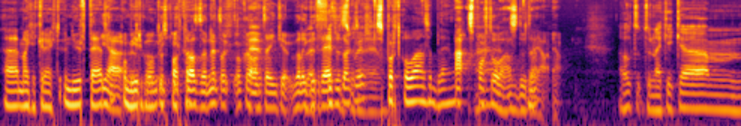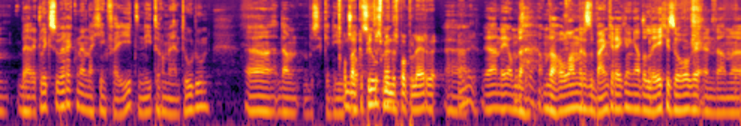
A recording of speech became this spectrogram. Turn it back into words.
eh, maar je krijgt een uur tijd Ja, om hier gewoon te ik- Ik sporten. was daar net ook, ook al aan het denken. Welk Bij bedrijf doet dat weer? Sportoase blijkbaar. Ah, Sportoase doet dat, ja. ja. Wel, to- toen ik ehm, bij de Kliks werkte en dat ging failliet, niet door mijn toedoen, eh, dan moest ik een nieuwe Omdat job computers zoeken. minder populair werden. Eh, Ah, nee. Ja, nee, omdat, omdat Hollanders de bankrekening hadden leeggezogen en dan eh,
